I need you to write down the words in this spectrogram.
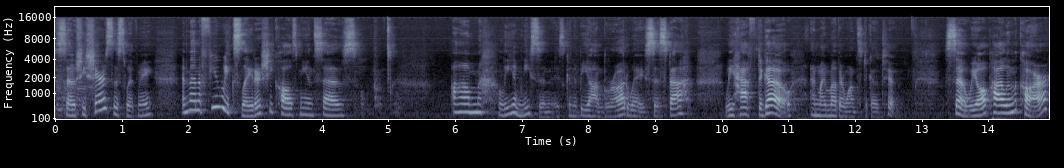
so she shares this with me. And then a few weeks later, she calls me and says, um, Liam Neeson is going to be on Broadway, sister. We have to go. And my mother wants to go too. So we all pile in the car,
